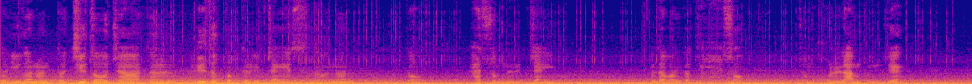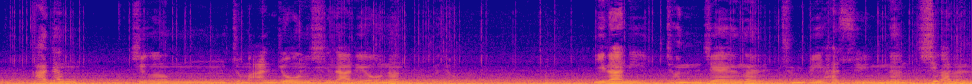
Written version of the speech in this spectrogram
또 이거는 또 지도자들, 리더급들 입장에서는 또 할 수 없는 입장이고 그러다 보니까 계속 좀 혼란 분쟁 가장 지금 좀 안 좋은 시나리오는 그죠 이란이 전쟁을 준비할 수 있는 시간을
